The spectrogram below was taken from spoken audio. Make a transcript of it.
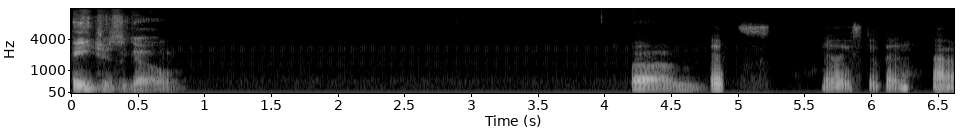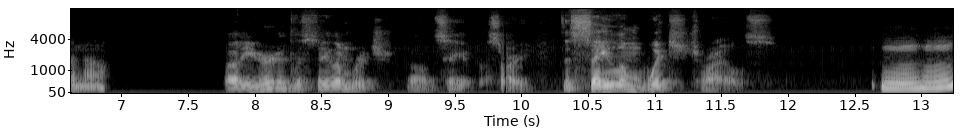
ages ago. Um, It's really stupid. I don't know. Uh, you heard of the Salem Witch? Oh, say sorry, the Salem Witch Trials. Mm-hmm.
